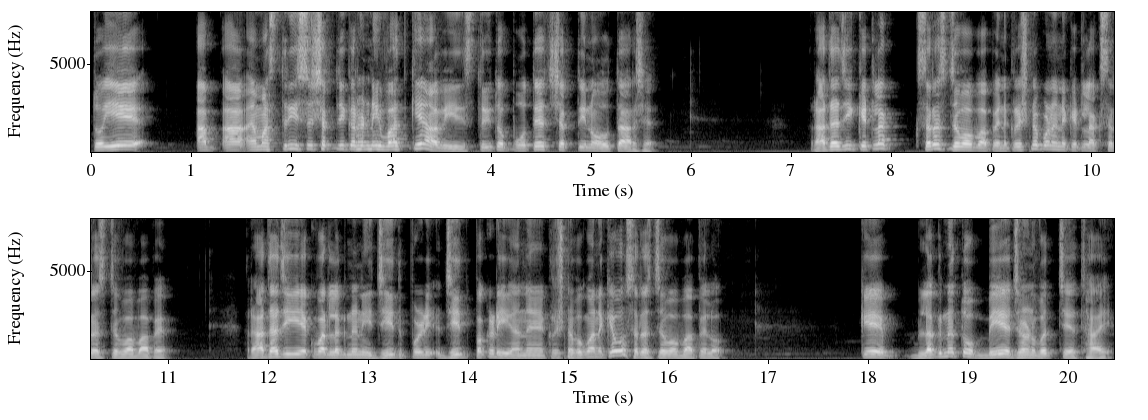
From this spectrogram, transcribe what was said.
તો એ આ એમાં સ્ત્રી સશક્તિકરણની વાત ક્યાં આવી? સ્ત્રી તો પોતે જ શક્તિનો અવતાર છે. રાધાજી કેટલાક સરસ જવાબ આપે અને કૃષ્ણ પણ એને કેટલાક સરસ જવાબ આપે. રાધાજી એકવાર લગ્નની જીદ પડી જીદ પકડી અને કૃષ્ણ ભગવાને કેવો સરસ જવાબ આપેલો? કે લગ્ન તો બે જણ વચ્ચે થાય.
